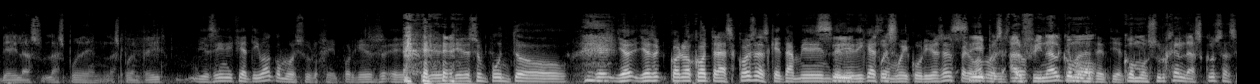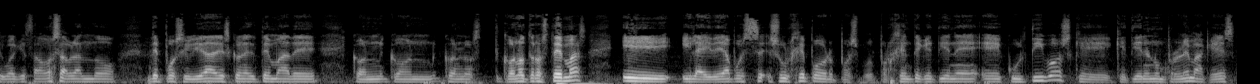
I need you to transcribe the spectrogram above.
de ahí las, las, pueden, las pueden pedir. ¿Y esa iniciativa cómo surge? Porque es, eh, tienes, un punto... Yo, yo, conozco otras cosas que también te dedicas, pues, muy curiosas, pero sí, pues al final como, como surgen las cosas, igual que estábamos hablando de posibilidades con el tema de... con, con, con, los, con otros temas y, y la idea pues surge por, pues, por gente que tiene tiene eh, cultivos que, que, tienen un problema que es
